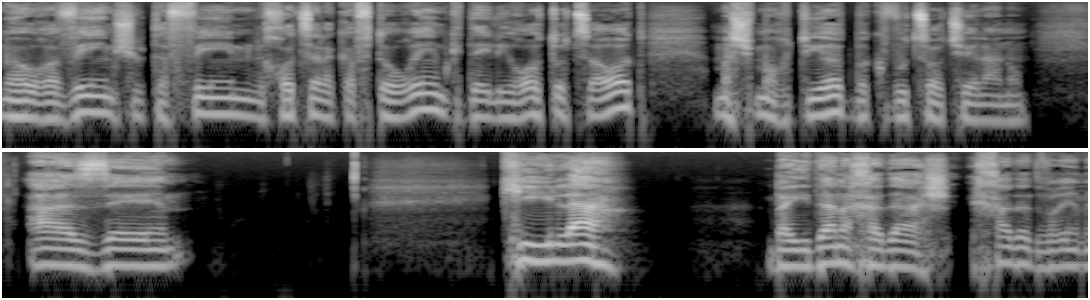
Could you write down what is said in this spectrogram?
מעורבים, שותפים, ללחוץ על הכפתורים כדי לראות תוצאות משמעותיות בקבוצות שלנו. אז uh, קהילה בעידן החדש, אחד הדברים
